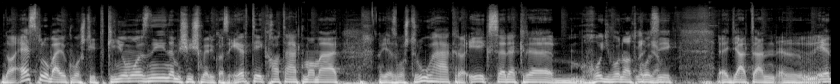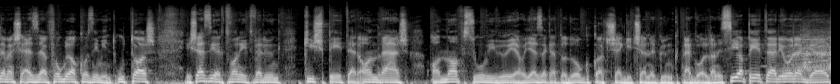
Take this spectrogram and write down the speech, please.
Na ezt próbáljuk most itt kinyomozni, nem is ismerjük az értékhatárt ma már, hogy ez most ruhákra, ékszerekre, hogy vonatkozik, egyáltalán ö, érdemes ezzel foglalkozni, mint utas, és ezért van itt velünk Kis Péter András, a nap szóvivője, hogy ezeket a dolgokat segítsen nekünk megoldani. Szia Péter, jó reggelt!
